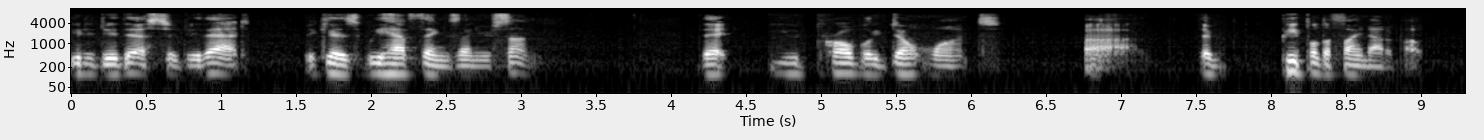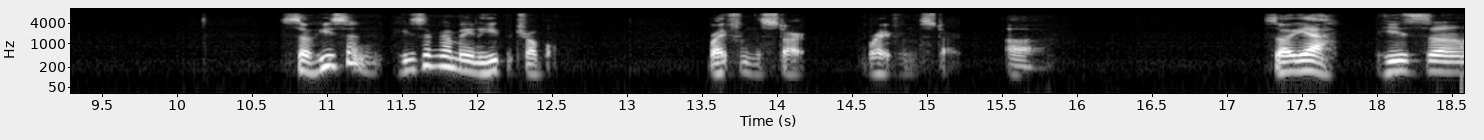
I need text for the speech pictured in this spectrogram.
you to do this or do that because we have things on your son that you probably don't want uh, the people to find out about. So he's in he's going to be in a heap of trouble right from the start, right from the start. Uh, so yeah, he's. Uh,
